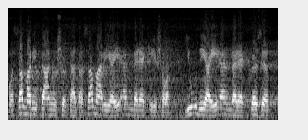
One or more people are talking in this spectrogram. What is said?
a szamaritánusok, tehát a szamáriai emberek és a júdiai emberek között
